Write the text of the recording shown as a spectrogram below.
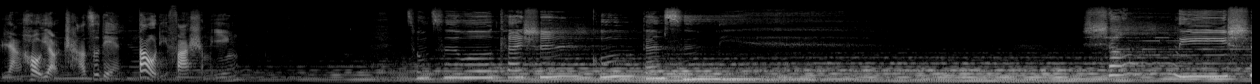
然后要查字典，到底发什么音。从此我开始孤单思念，想你时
